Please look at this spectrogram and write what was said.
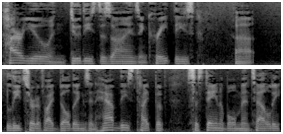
hire you and do these designs and create these uh, LEED certified buildings and have these type of sustainable mentality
